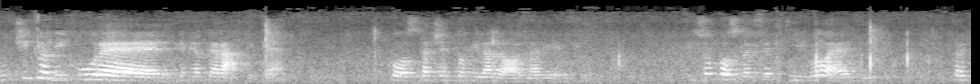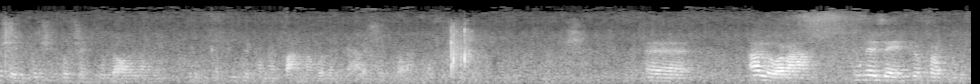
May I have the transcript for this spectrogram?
un ciclo di cure chemioterapiche costa 100.000 dollari. Il suo costo effettivo è di 300-500 dollari. Quindi capite come fanno a guadagnare questa eh, allora un esempio fra tutti.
